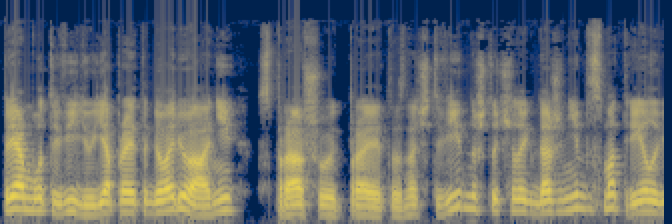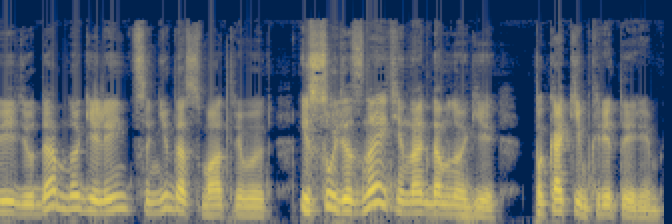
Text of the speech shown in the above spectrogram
прям вот в видео я про это говорю, а они спрашивают про это. Значит, видно, что человек даже не досмотрел посмотрел видео, да, многие ленятся, не досматривают. И судят, знаете, иногда многие, по каким критериям?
